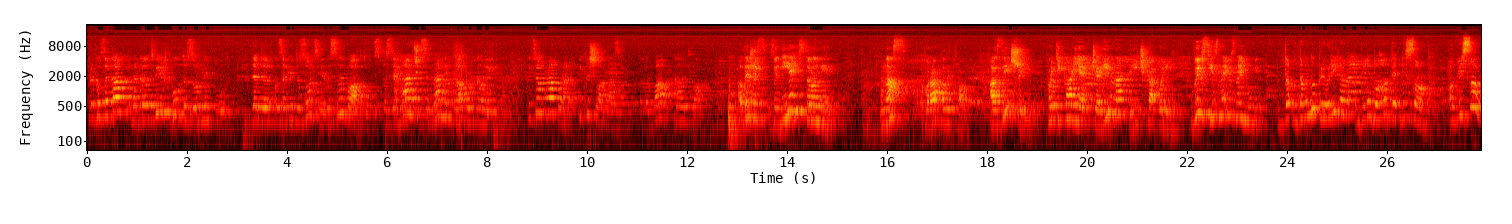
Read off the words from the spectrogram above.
При козаках на Калитві був дозорний пункт, де до- козаки-дозорці несли вахту, спостерігаючи сигнальний прапор Калитва. Від цього прапора і пішла назва гриба Калитва. Але ж ось з однієї сторони у нас гора Калитва, а з іншої протікає чарівна річка Оріль. Ви всі з нею знайомі. Да- Давно Приорілля було багато лісами, а в лісах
